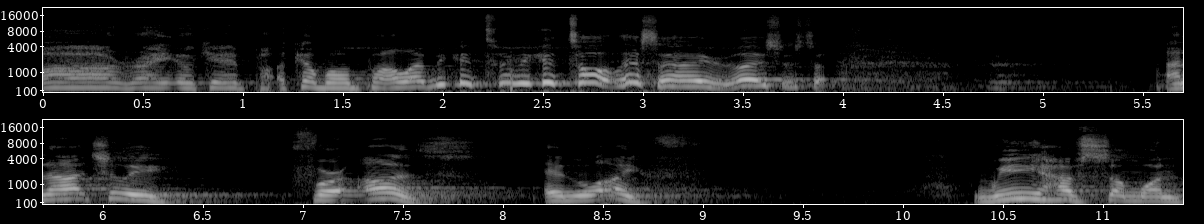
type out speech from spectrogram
Ah, oh, right, okay, come on, pal, we can, we can talk this out. Let's just. And actually, for us in life, we have someone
